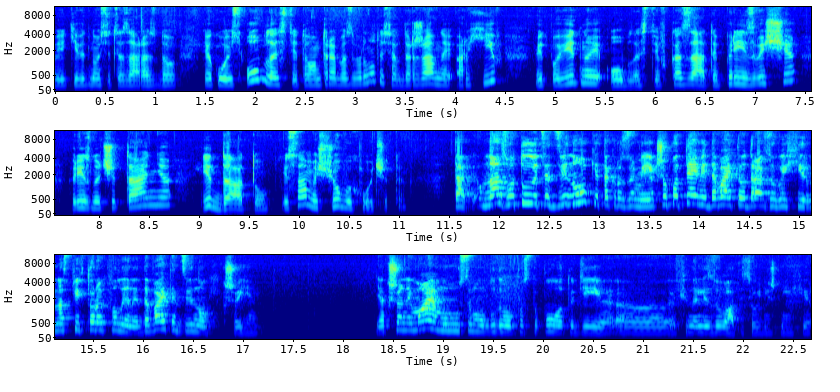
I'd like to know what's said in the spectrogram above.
які відносяться зараз до якоїсь області, то вам треба звернутися в Державний архів відповідної області, вказати прізвище, різночитання і дату, і саме що ви хочете. Так, у нас готується дзвінок, я так розумію. Якщо по темі, давайте одразу в ефір. У нас півтори хвилини. Давайте дзвінок, якщо є. Якщо немає, ми мусимо будемо поступово тоді е, фіналізувати сьогоднішній ефір.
